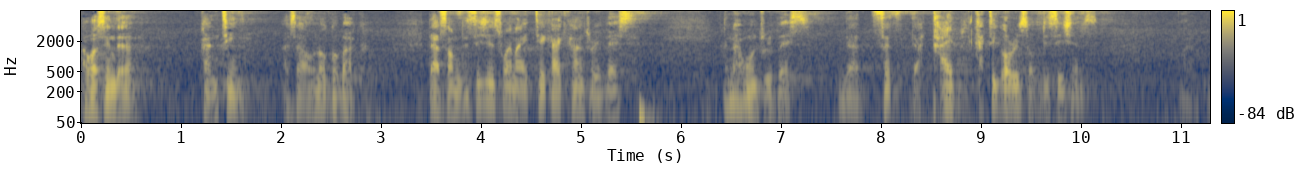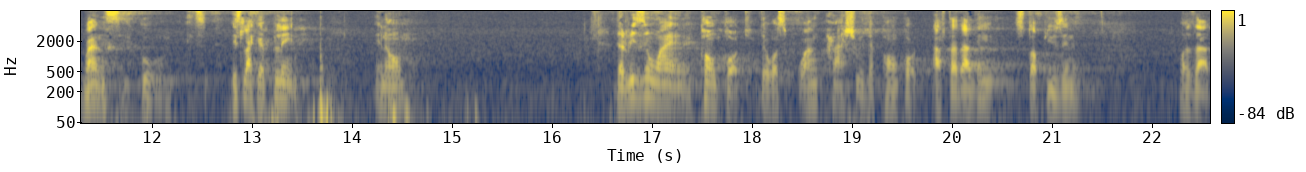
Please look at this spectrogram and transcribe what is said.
I was in the canteen. I said, I will not go back. There are some decisions when I take, I can't reverse. And I won't reverse. There are, set, there are type, categories of decisions. Once you go, it's, it's like a plane. You know, the reason why Concorde, there was one crash with the Concorde. After that, they stopped using it. Was that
